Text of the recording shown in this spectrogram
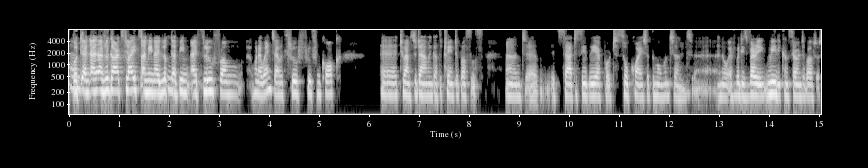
Um, but and, and as regards flights, I mean, I looked. Mm. I've been. I flew from when I went. I went through flew from Cork uh, to Amsterdam and got the train to Brussels. And uh, it's sad to see the airport so quiet at the moment. And mm. uh, I know everybody's very really concerned about it.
